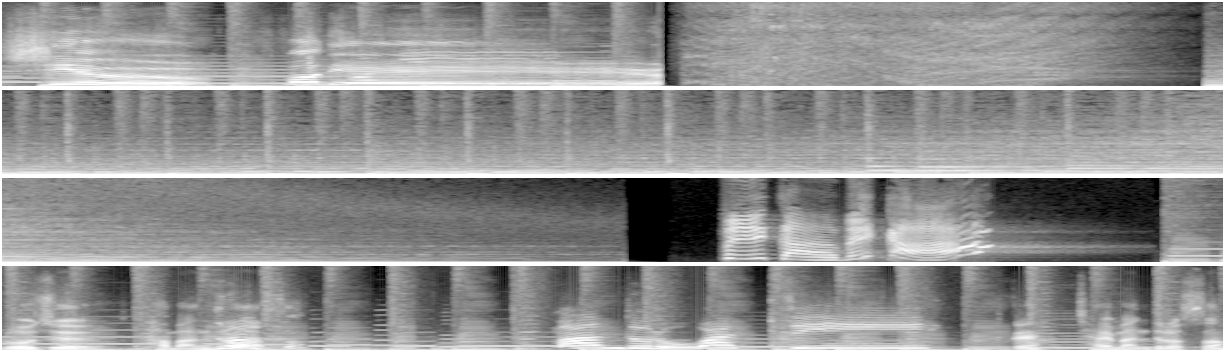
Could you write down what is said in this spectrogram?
시우 버디 로즈 다 만들어 어. 왔어? 만들어 왔지. 그래? 잘 만들었어?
